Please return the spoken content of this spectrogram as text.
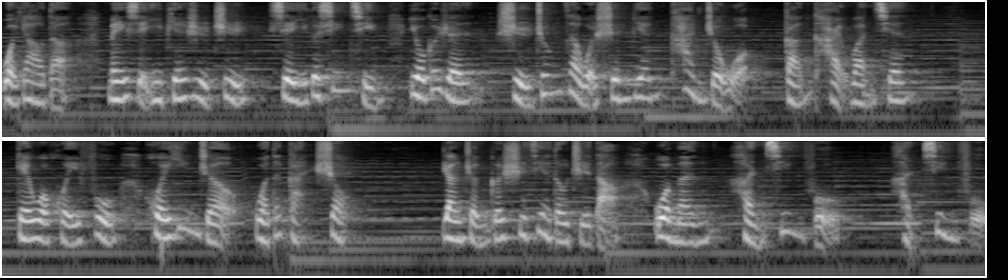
我要的每写一篇日志，写一个心情，有个人始终在我身边看着我，感慨万千，给我回复，回应着我的感受，让整个世界都知道我们很幸福。很幸福。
